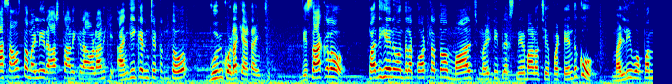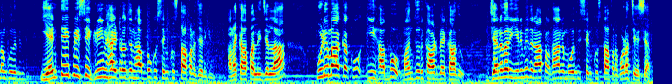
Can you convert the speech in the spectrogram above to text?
ఆ సంస్థ మళ్ళీ రాష్ట్రానికి రావడానికి అంగీకరించడంతో భూమి కూడా కేటాయించింది. విశాఖలో పదిహేను వందల కోట్లతో మాల్స్ మల్టీప్లెక్స్ నిర్మాణం చేపట్టేందుకు మళ్ళీ ఒప్పందం కుదిరింది. ఎన్టీపీసీ గ్రీన్ హైడ్రోజన్ హబ్కు శంకుస్థాపన జరిగింది. అనకాపల్లి జిల్లా పుడిమాకకు ఈ హబ్బు మంజూరు కావడమే కాదు జనవరి ఎనిమిదిన ప్రధాని మోదీ శంకుస్థాపన కూడా చేశారు.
